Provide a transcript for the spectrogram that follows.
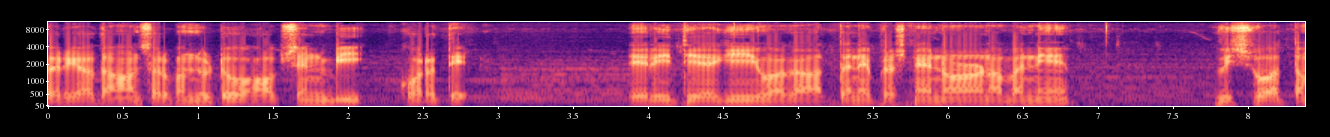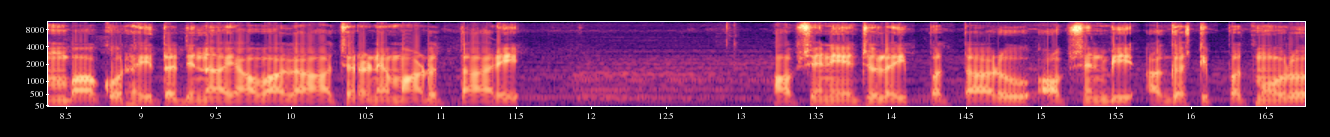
ಸರಿಯಾದ ಆನ್ಸರ್ ಬಂದ್ಬಿಟ್ಟು ಆಪ್ಷನ್ ಬಿ ಕೊರತೆ. ಅದೇ ರೀತಿಯಾಗಿ ಇವಾಗ ಹತ್ತನೇ ಪ್ರಶ್ನೆ ನೋಡೋಣ ಬನ್ನಿ. ವಿಶ್ವ ತಂಬಾಕು ರಹಿತ ದಿನ ಯಾವಾಗ ಆಚರಣೆ ಮಾಡುತ್ತಾರೆ? ಆಪ್ಷನ್ ಎ ಜುಲೈ ಇಪ್ಪತ್ತಾರು ಆಪ್ಷನ್ ಬಿ ಆಗಸ್ಟ್ ಇಪ್ಪತ್ತ್ಮೂರು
